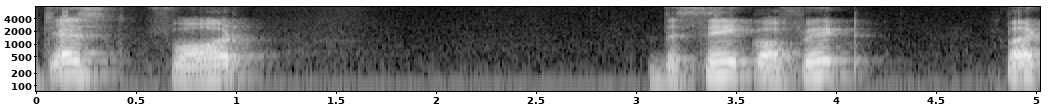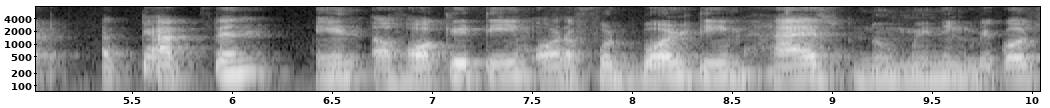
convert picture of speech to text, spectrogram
just for the sake of it, but a captain in a hockey team or a football team has no meaning because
